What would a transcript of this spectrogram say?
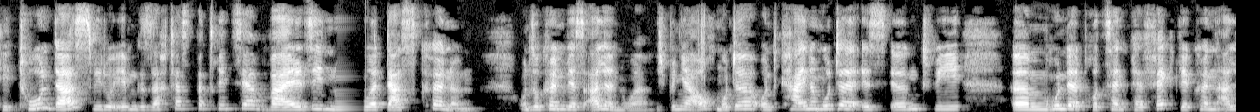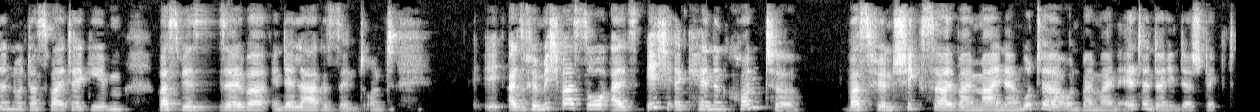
Die tun das, wie du eben gesagt hast, Patricia, weil sie nur das können. Und so können wir es alle nur. Ich bin ja auch Mutter und keine Mutter ist irgendwie ähm, 100% perfekt. Wir können alle nur das weitergeben, was wir selber in der Lage sind. Und also für mich war es so, als ich erkennen konnte, was für ein Schicksal bei meiner Mutter und bei meinen Eltern dahinter steckt,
